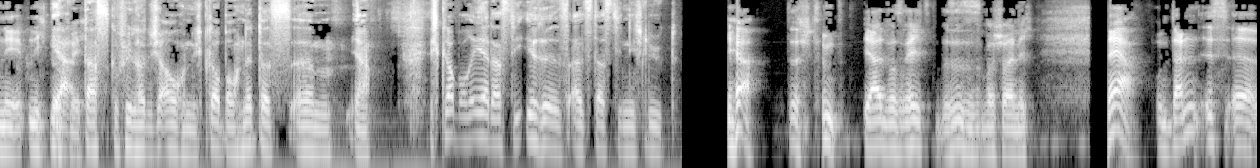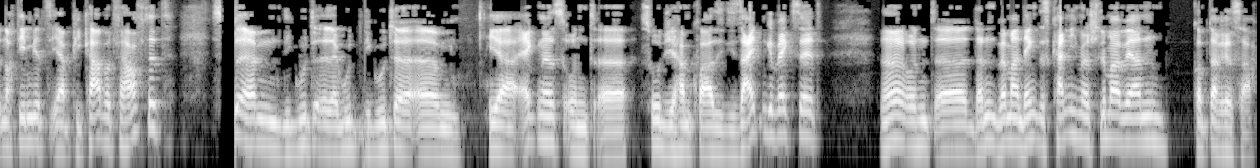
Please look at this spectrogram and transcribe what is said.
Nee, nicht Ja, wirklich. das Gefühl hatte ich auch. Und ich glaube auch nicht, dass, ähm, ja. Ich glaube auch eher, dass die irre ist, als dass die nicht lügt. Ja, das stimmt. Ja, du hast recht. Das ist es wahrscheinlich. Naja, und dann ist, äh, nachdem jetzt ja Picard wird verhaftet, ähm, die gute, der gut, die gute ähm, hier Agnes und äh, Soji haben quasi die Seiten gewechselt. Ne? Und äh, dann, wenn man denkt, es kann nicht mehr schlimmer werden, kommt Darissa.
